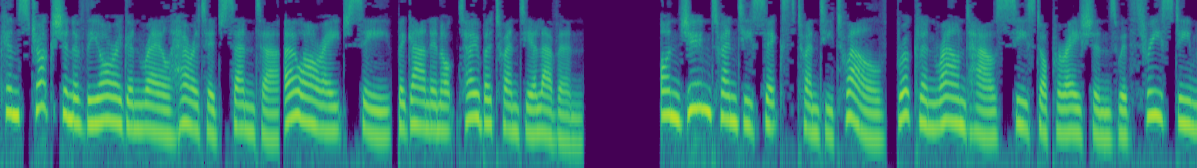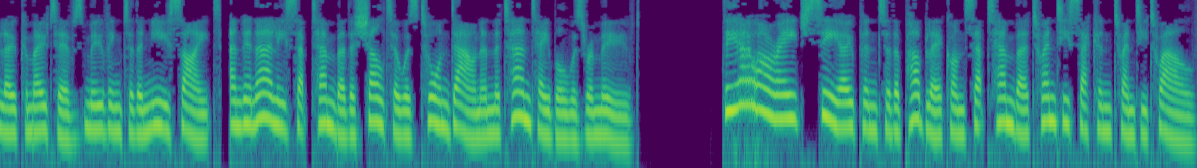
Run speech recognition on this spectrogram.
Construction of the Oregon Rail Heritage Center began in October 2011. On June 26, 2012, Brooklyn Roundhouse ceased operations with three steam locomotives moving to the new site, and in early September the shelter was torn down and the turntable was removed. The ORHC opened to the public on September 22, 2012.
